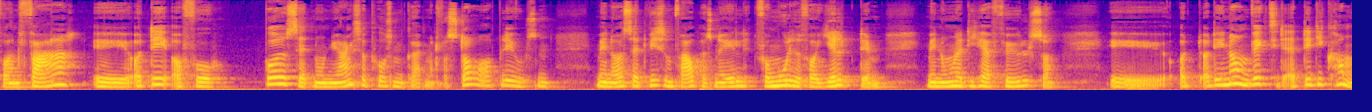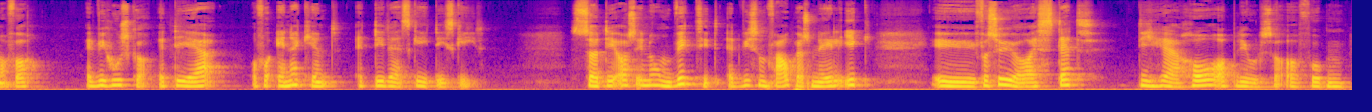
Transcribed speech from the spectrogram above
for en fare, øh, og det at få både sat nogle nuancer på, som gør, at man forstår oplevelsen, men også at vi som fagpersonale får mulighed for at hjælpe dem med nogle af de her følelser. Øh, og, og det er enormt vigtigt, at det de kommer for, at vi husker, at det er og få anerkendt, at det der er sket, det er sket. Så det er også enormt vigtigt, at vi som fagpersonale ikke øh, forsøger at erstatte de her hårde oplevelser og få dem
